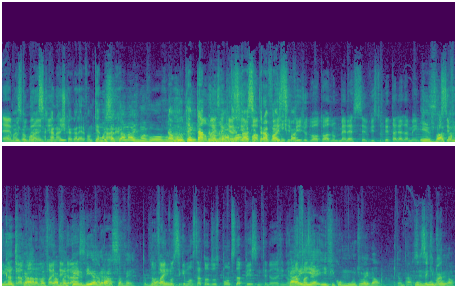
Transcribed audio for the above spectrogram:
é mas muito vamos lá, grande. sacanagem e- com a galera. Vamos Não, tentar, mas né? sacanagem, mas vou, vou Não, vamos tentar, Não, pelo é menos. que Vamos assim, tentar ó, se travar, a esse gente vídeo do autódromo merece ser visto detalhadamente. Exatamente, Se ficar travando, cara. não Vai, ficar, vai graça. perder a Tá graça, velho. Não vai conseguir mostrar todos os pontos da pista, entendeu? A gente não Cara, tá e, fazendo. é- e ficou muito legal. Então tá, Ficou vocês é que muito mandam. legal.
